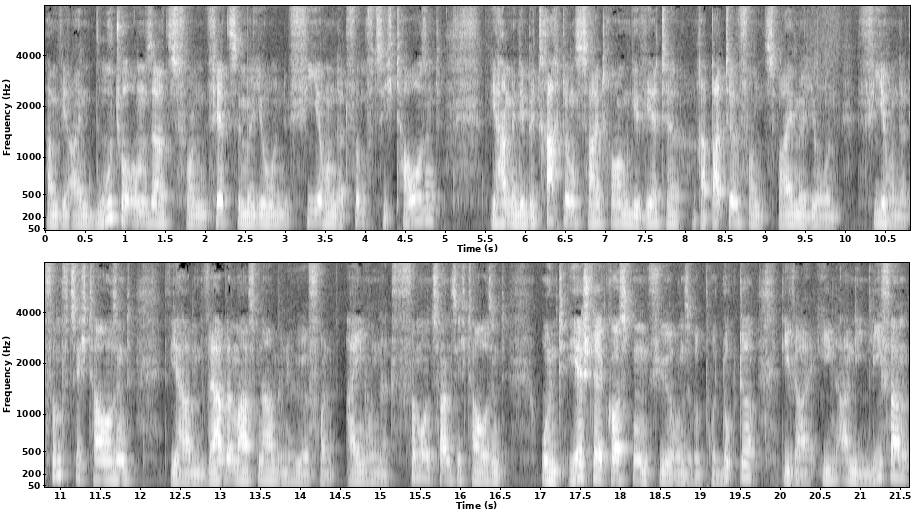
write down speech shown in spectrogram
haben wir einen Bruttoumsatz von 14.450.000. Wir haben in dem Betrachtungszeitraum gewährte Rabatte von 2.450.000. Wir haben Werbemaßnahmen in Höhe von 125.000 und Herstellkosten für unsere Produkte, die wir ihn an ihn liefern,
